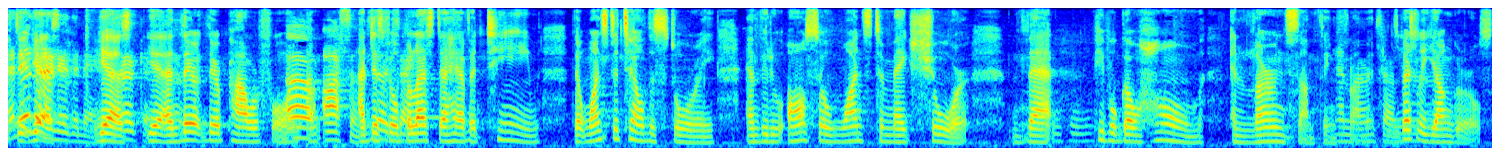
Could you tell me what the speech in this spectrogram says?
both I did. knew that I Yes. knew the name. Yes. Okay. Yeah, and they're they're powerful. Oh, I'm- awesome. I just So feel exciting. blessed to have a team that wants to tell the story and that who also wants to make sure that people go home and learn something. And from learn it, something. especially young girls.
